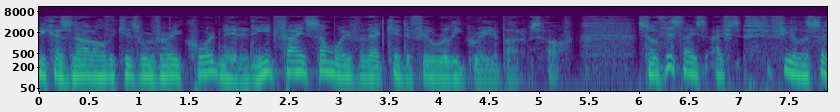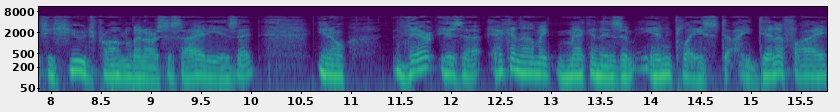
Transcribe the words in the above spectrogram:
because not all the kids were very coordinated. He'd find some way for that kid to feel really great about himself. So this, I, I feel, is such a huge problem in our society is that, you know, there is an economic mechanism in place to identify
